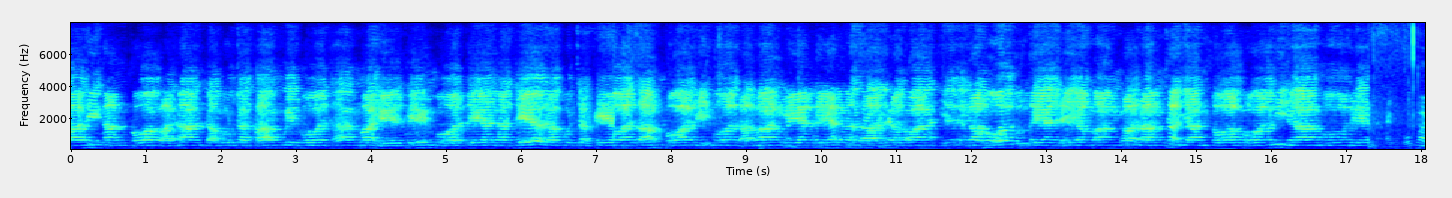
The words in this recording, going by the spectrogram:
านินันโทปนันจะมุจตังวิโพธังมเหติมโพเตนะเทระปุจเกวะสัมโพธิโมตมังเวเตนะสานะวันนะโม ยาโมเรผมมา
